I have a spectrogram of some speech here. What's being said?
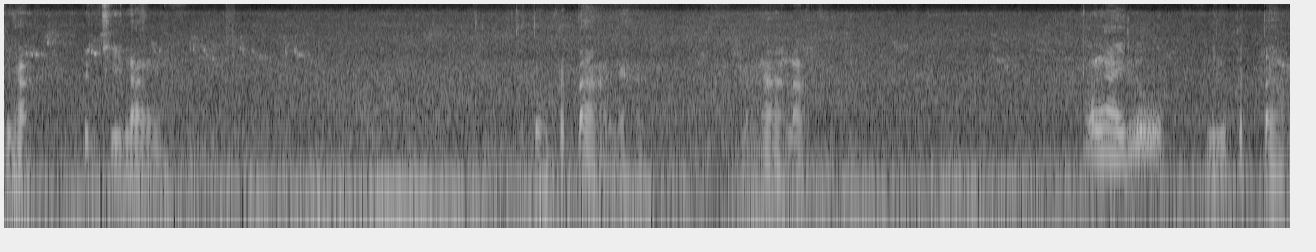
นี่ฮะเป็นที่นั่งตรงกระต่ายนะฮะ มันน่ารักว่าไงลูก มีลูกกระต่าย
